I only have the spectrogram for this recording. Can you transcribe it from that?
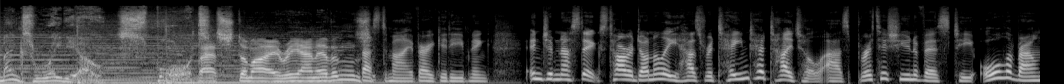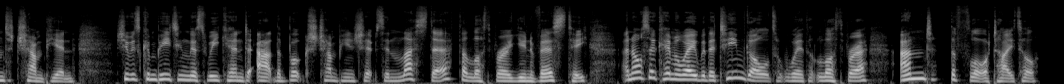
Manx Radio Sport. Bastamai, Rhiann Evans. Bastamai, very good evening. In gymnastics, Tara Donnelly has retained her title as British University All Around Champion. She was competing this weekend at the BUCS Championships in Leicester for Loughborough University and also came away with a team gold with Loughborough and the floor title.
